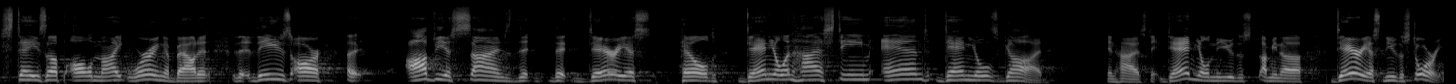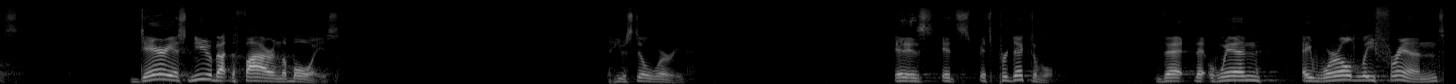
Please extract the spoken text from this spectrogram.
stays up all night worrying about it. Th- these are uh, obvious signs that, that Darius held Daniel in high esteem and Daniel's God in high esteem. Daniel knew the, I mean, uh, Darius knew the stories. Darius knew about the fire and the boys but he was still worried. It is, it's, it's predictable that, that when a worldly friend,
